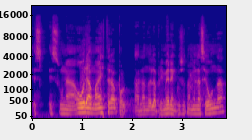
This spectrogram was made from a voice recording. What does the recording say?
es, es una obra maestra, por, hablando de la primera, incluso también la segunda,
